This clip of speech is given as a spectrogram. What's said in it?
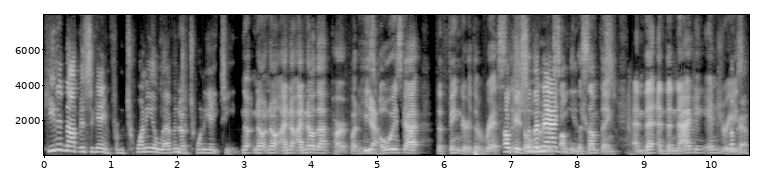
he did not miss a game from 2011 No. to 2018. No, no, no. I know, I know that part, but he's Yeah. always got the finger, the wrist, Okay, the so the shoulder, the nagging something, the injuries. something, and then and the nagging injuries, Okay.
